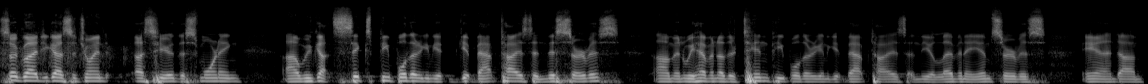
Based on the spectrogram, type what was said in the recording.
so glad you guys have joined us here this morning. Uh, we've got six people that are going to get, baptized in this service, um, and we have another 10 people that are going to get baptized in the 11 a.m. service. And, um,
